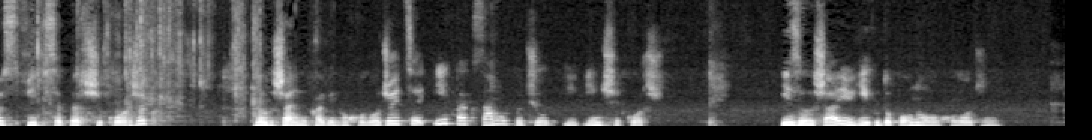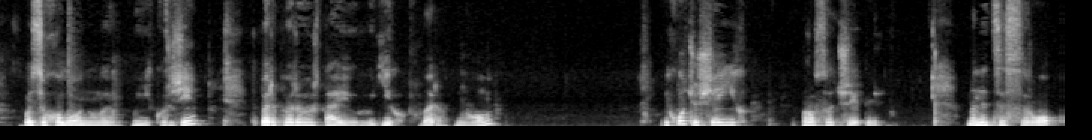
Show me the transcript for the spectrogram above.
Ось спікся перший коржик. Залишаю, нехай він охолоджується, і так само печу і інший корж. І залишаю їх до повного охолодження. Ось охолонули мої коржі. Тепер перевертаю їх вверх дном і хочу ще їх просочити. У мене це сироп,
